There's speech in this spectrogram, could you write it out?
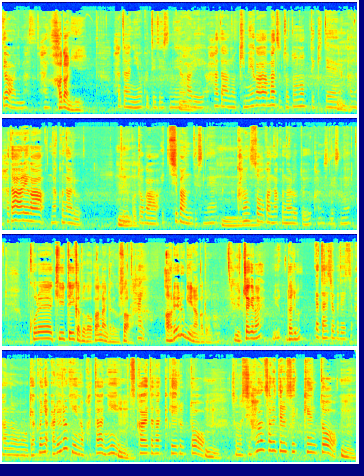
ではあります。はい、肌にいい。肌に良くてですね、うん。やはり肌のキメがまず整ってきて、うん。あの肌荒れがなくなるということが一番ですね、うん。乾燥がなくなるという感じですね。これ聞いていいかどうかわかんないんだけどさはい。い。アレルギーなんかどうなの？言っちゃいけない？大丈夫？や大丈夫です。あの逆にアレルギーの方にお使いいただけると、うん。その市販されてる石鹸とうん。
